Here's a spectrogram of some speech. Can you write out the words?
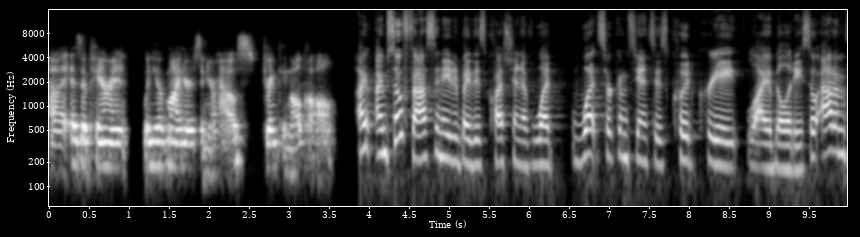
uh, as a parent when you have minors in your house drinking alcohol. I, am so fascinated by this question of what what circumstances could create liability. So, Adam,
